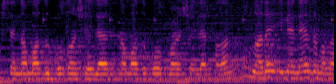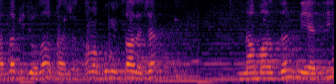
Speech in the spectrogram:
işte namazı bozan şeyler, namazı bozmayan şeyler falan bunları ilerleyen zamanlarda videolar paylaşacağız. Ama bugün sadece namazın niyeti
